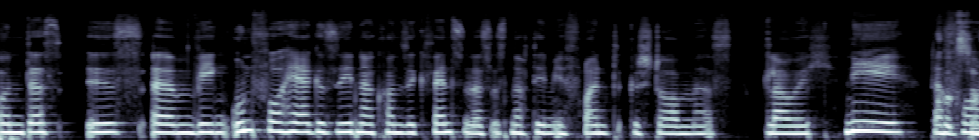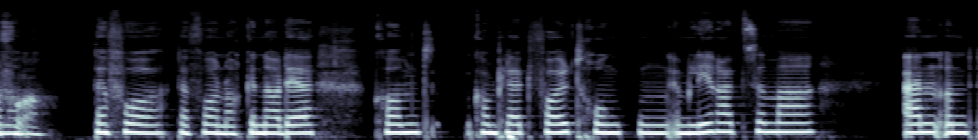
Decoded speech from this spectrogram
und das ist ähm, wegen unvorhergesehener Konsequenzen. Das ist, nachdem ihr Freund gestorben ist, glaube ich. Nee, davor, Kurz davor. noch. Davor, davor noch, genau. Der kommt komplett volltrunken im Lehrerzimmer an und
